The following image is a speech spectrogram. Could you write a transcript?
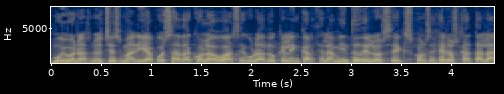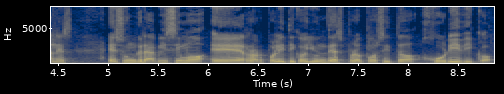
Muy buenas noches, María. Pues Ada Colau ha asegurado que el encarcelamiento de los exconsejeros catalanes es un gravísimo eh, error político y un despropósito jurídico.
